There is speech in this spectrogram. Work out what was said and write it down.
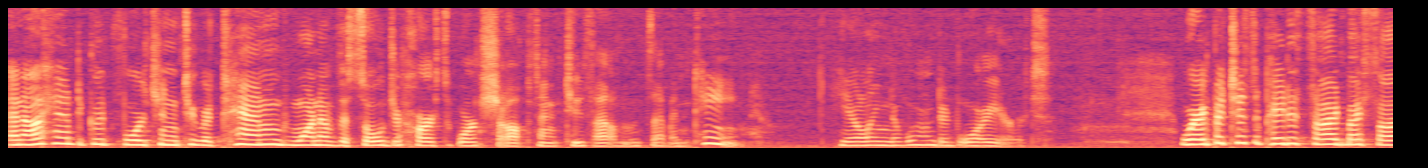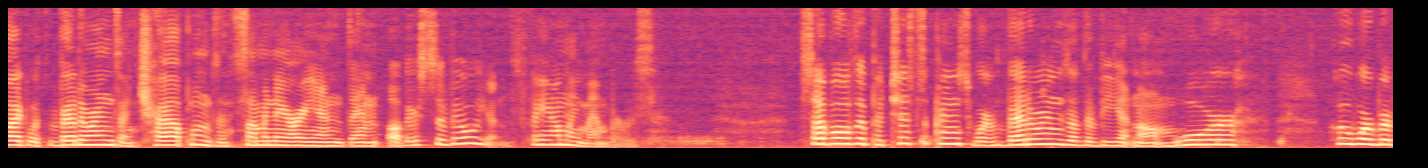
and I had the good fortune to attend one of the Soldier Hearts workshops in 2017, Healing the Wounded Warriors where I participated side by side with veterans and chaplains and seminarians and other civilians, family members. Several of the participants were veterans of the Vietnam War who were re-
